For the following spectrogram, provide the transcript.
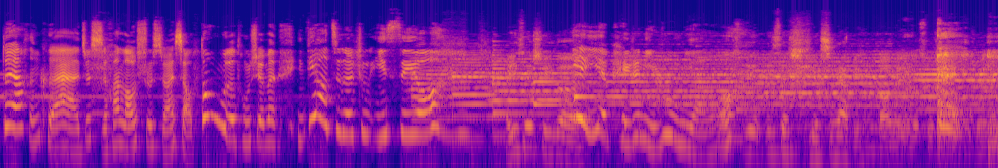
对啊，很可爱。就喜欢老鼠、喜欢小动物的同学们，一定要记得住 E C 哦。E C 是一个夜夜陪着你入眠哦。E E C 是一个性价比很高的一个宿舍，我觉得。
